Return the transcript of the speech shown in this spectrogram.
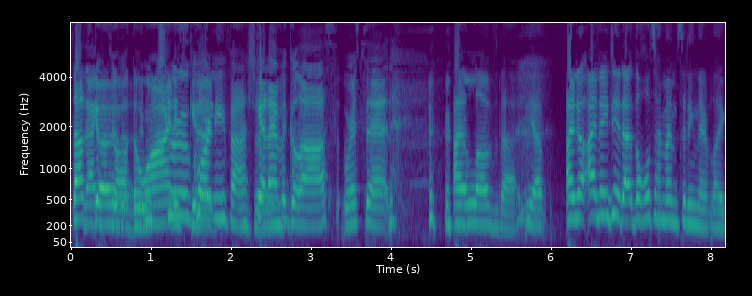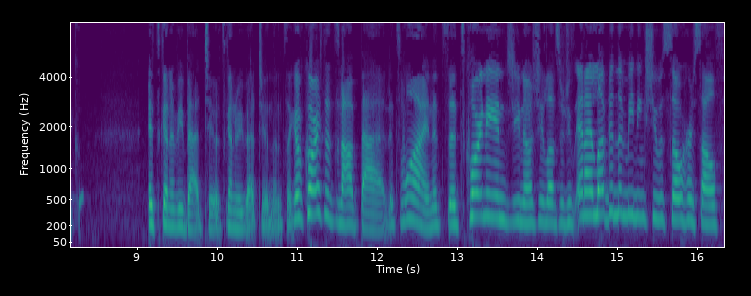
That's thank good. God, the In wine true is good. Courtney fashion. Gotta have a glass. We're set. I love that. Yep. I know. And I did. I, the whole time I'm sitting there like, it's going to be bad too. It's going to be bad too. And then it's like, of course it's not bad. It's wine. It's, it's Courtney and you know, she loves her drinks. And I loved in the meeting, she was so herself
